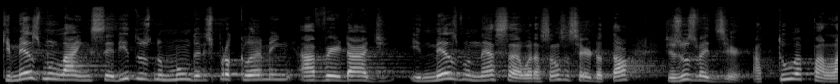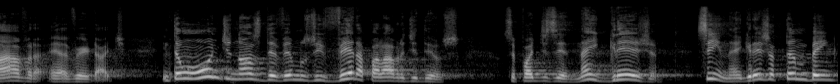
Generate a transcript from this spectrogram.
Que mesmo lá, inseridos no mundo, eles proclamem a verdade. E mesmo nessa oração sacerdotal, Jesus vai dizer: A tua palavra é a verdade. Então, onde nós devemos viver a palavra de Deus? Você pode dizer, na igreja, Sim, na igreja também.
